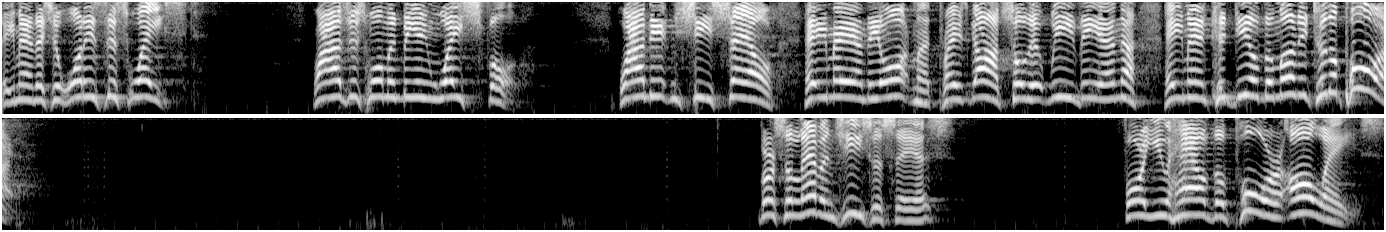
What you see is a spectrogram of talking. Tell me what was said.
Amen. They said, What is this waste? Why is this woman being wasteful? Why didn't she sell, amen, the ointment, praise God, so that we then, amen, could give the money to the poor? Verse 11, Jesus says, For you have the poor always.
